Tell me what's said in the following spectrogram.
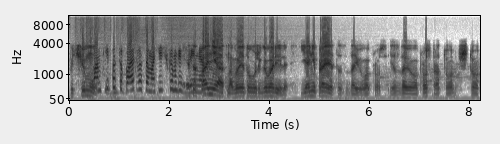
почему? Звонки поступают в автоматическом Это режиме. понятно, вы это уже говорили. Я не про это задаю вопрос. Я задаю вопрос про то, что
